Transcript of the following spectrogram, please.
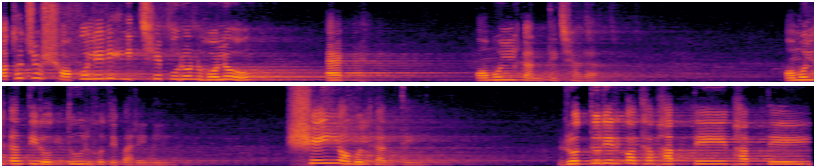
অথচ সকলেরই ইচ্ছে পূরণ হলো এক অমলকান্তি ছাড়া। অমলকান্তি রোদ্দুর হতে পারেনি। সেই অমলকান্তি রোদ্দুরের কথা ভাবতে ভাবতে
